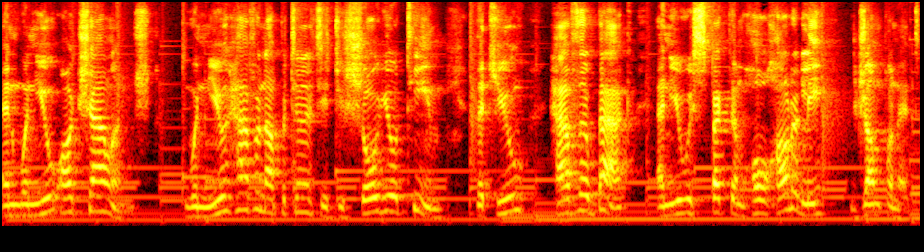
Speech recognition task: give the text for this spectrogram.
And when you are challenged, when you have an opportunity to show your team that you have their back and you respect them wholeheartedly, jump on it.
